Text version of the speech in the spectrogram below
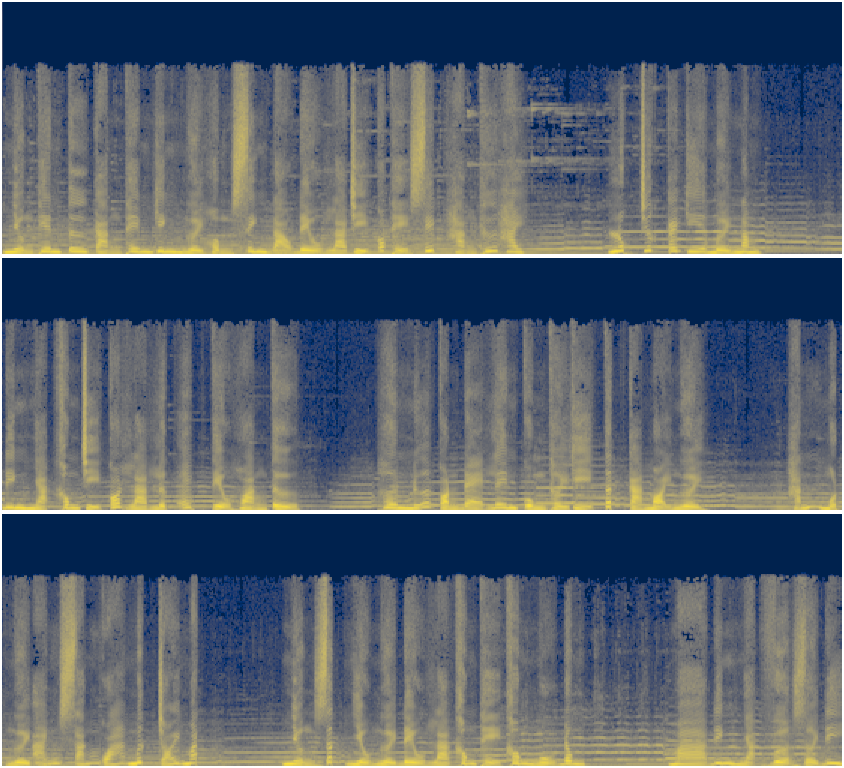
Nhưng thiên tư càng thêm kinh người hồng sinh đạo đều là chỉ có thể xếp hàng thứ hai. Lúc trước cái kia 10 năm, Đinh nhạc không chỉ có là lực ép tiểu hoàng tử, Hơn nữa còn đè lên cùng thời kỳ tất cả mọi người. Hắn một người ánh sáng quá mức chói mắt. Nhưng rất nhiều người đều là không thể không ngủ đông. Mà Đinh Nhạc vừa rời đi,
